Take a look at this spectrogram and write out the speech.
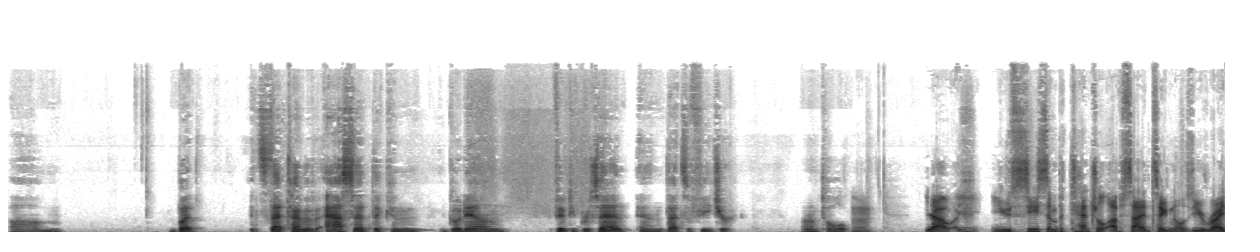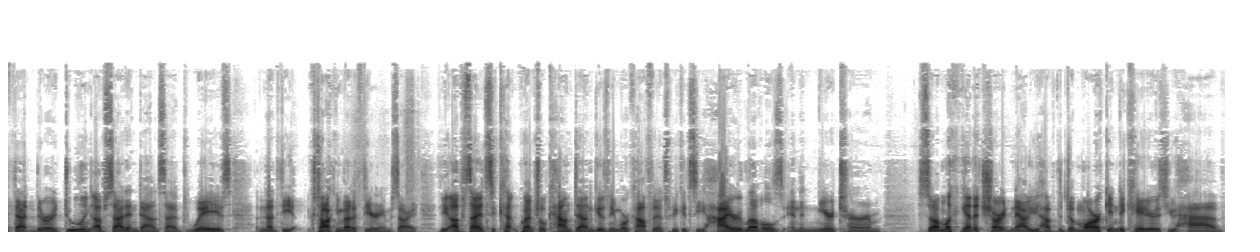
Um, but it's that type of asset that can go down 50% and that's a feature i'm told mm. Yeah you see some potential upside signals you write that there are dueling upside and downside waves and that the talking about ethereum sorry the upside sequential countdown gives me more confidence we could see higher levels in the near term so i'm looking at a chart now you have the DeMark indicators you have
